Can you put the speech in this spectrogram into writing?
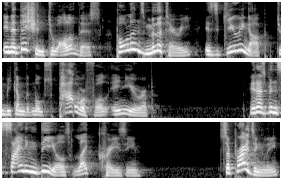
In addition to all of this, Poland's military is gearing up to become the most powerful in Europe. it has been signing deals like crazy. Surprisingly,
